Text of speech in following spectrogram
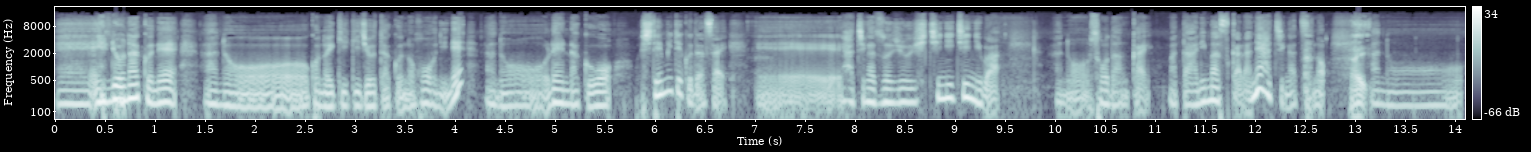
えー、遠慮なくね、あのー、この行き来住宅の方にね、あのー、連絡をしてみてください。えー、8月の17日には、あの相談会またありますからね8月の、はい、あの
